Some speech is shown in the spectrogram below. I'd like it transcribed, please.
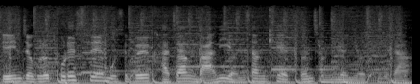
개인적으로 토레스의 모습을 가장 많이 연상케 했던 장면이었습니다.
